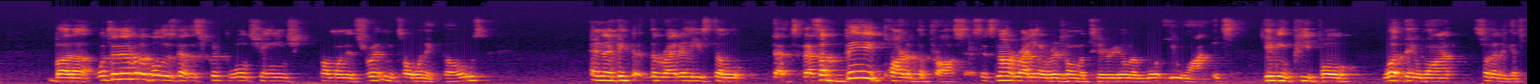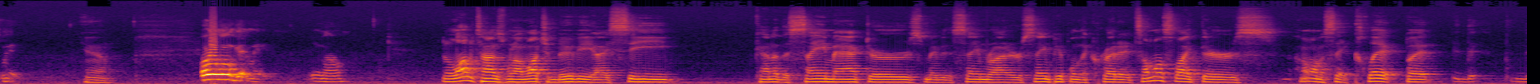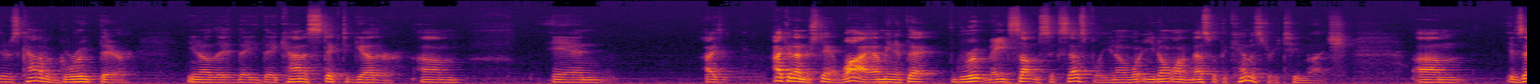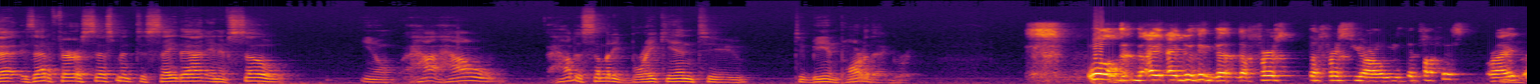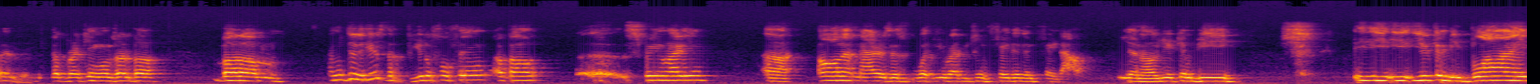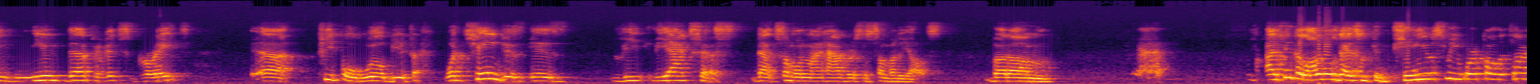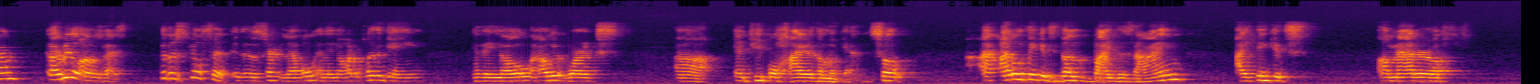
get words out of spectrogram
But uh, what's inevitable is that the script will change from when it's written to when it goes. And I think the writer needs to, that's, that's a big part of the process. It's not writing original material or what you want, it's giving people what they want so that it gets made. Yeah. Or it won't get made, you know? And a lot of times when I watch a movie, I see kind of the same actors, maybe the same writers, same people in the credit. It's almost like there's, I don't want to say click, but there's kind of a group there. You know, they, they, they kind of stick together. Um, and I, I can understand why. I mean, if that group made something successful, you know, what you don't want to mess with the chemistry too much. Um, is that is that a fair assessment to say that? And if so, you know, how how how does somebody break into to being part of that group? Well, I, I do think that the first the first few are always the toughest, right? Mm-hmm. The breaking ones are the, but um, I mean, dude, here's the beautiful thing about screenwriting. Uh, all that matters is what you write between fade in and fade out. You know, you can be you, you can be blind, mute, deaf. If it's great, uh, people will be. What changes is the the access that someone might have versus somebody else. But um, I think a lot of those guys who continuously work all the time, and I read a lot of those guys, their skill set is at a certain level, and they know how to play the game, and they know how it works, uh, and people hire them again. So I, I don't think it's done by design. I think it's a matter of,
